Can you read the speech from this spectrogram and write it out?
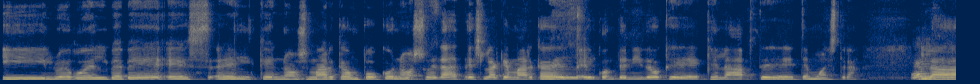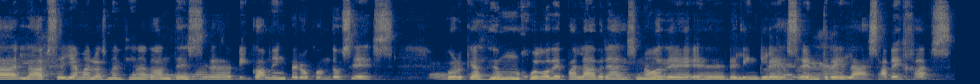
Y luego el bebé es el que nos marca un poco, ¿no? Su edad es la que marca el, contenido que, la app te, muestra. La, app se llama, lo has mencionado antes, eh, Becoming, pero con dos Es, porque hace un juego de palabras ¿no? de, del inglés entre las abejas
